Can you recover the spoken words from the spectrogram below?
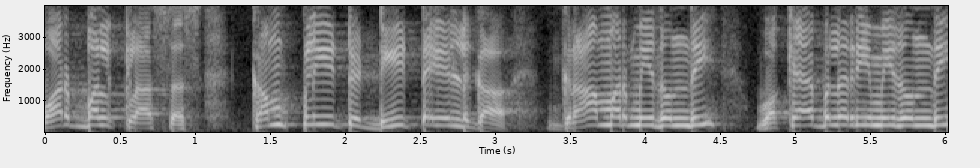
verbal classes complete డీటెయిల్డ్గా గ్రామర్ మీద ఉంది వొకాబులరీ మీద ఉంది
